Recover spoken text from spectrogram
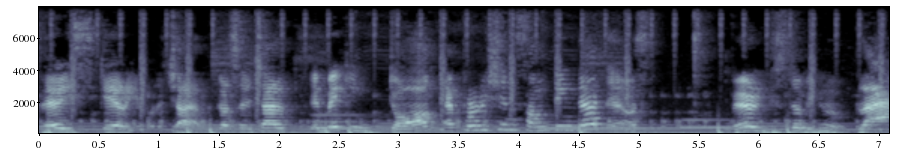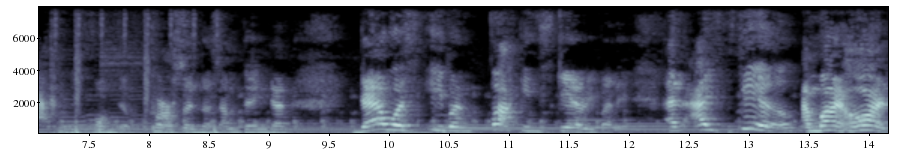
very scary for the child because the child is making dog apparition something that was very disturbing her black from the person or something that that was even fucking scary buddy. And i feel in my heart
